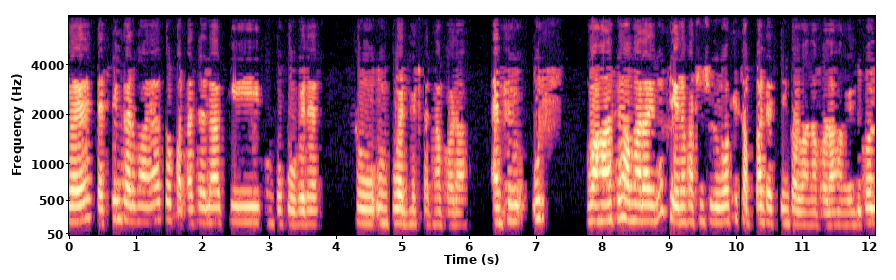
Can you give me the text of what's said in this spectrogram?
गए टेस्टिंग करवाया तो पता चला कि उनको कोविड है तो उनको एडमिट करना पड़ा। एंड फिर उस वहाँ से हमारा you know chain of action शुरू हुआ कि सबका टेस्टिंग करवाना पड़ा हमें बिकॉज़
